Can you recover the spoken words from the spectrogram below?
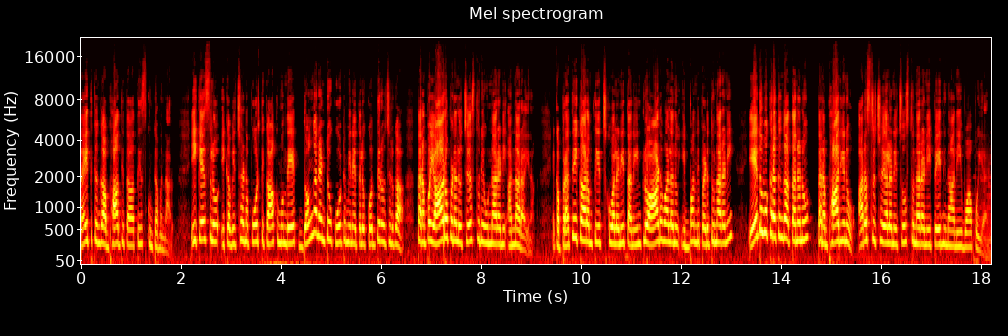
నైతికంగా బాధ్యత తీసుకుంటామన్నారు. ఈ కేసులో ఇక విచారణ పూర్తి కాకముందే దొంగనంటూ కూటమి నేతలు కొద్ది రోజులుగా తనపై ఆరోపణలు చేస్తూనే ఉన్నారని అన్నారు ఆయన. ఇక ప్రతీకారం తీర్చుకోవాలని తన ఇంట్లో ఆడవాళ్ళను ఇబ్బంది పెడుతున్నారని ఏదో ఒక రకంగా తనను తన భార్యను అరెస్టు చేయాలని చూస్తున్నారని పేని నాని వాపోయారు.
